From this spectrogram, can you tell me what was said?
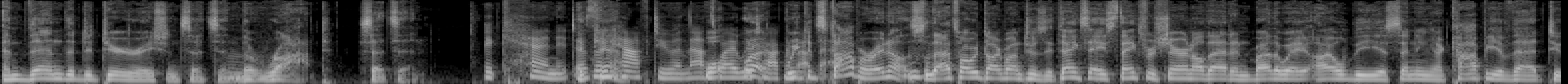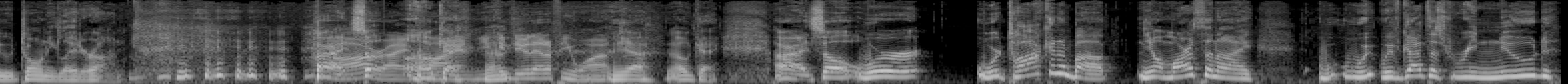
and then the deterioration sets in. The mm. rot sets in. It can. It doesn't can. have to, and that's Well, why we right, talk We about could that. Mm-hmm. stop it right now. So that's why we talk about it on Tuesday. Thanks, Ace. Thanks for sharing all that. And by the way, I will be uh, sending a copy of that to Tony later on. all right. All so, right. Okay. Fine. You can do that if you want. Yeah. Okay. All right. So we're we're talking about you know Martha and I we, we've got this renewed.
